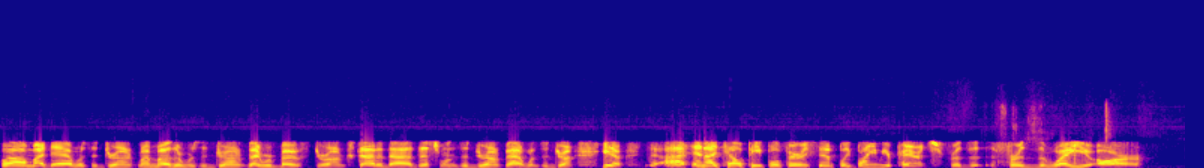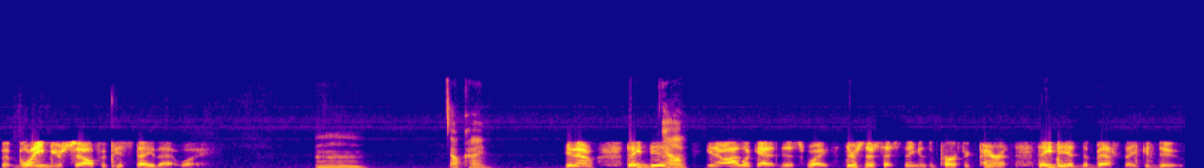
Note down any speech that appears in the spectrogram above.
"Well, my dad was a drunk, my mother was a drunk, they were both drunks, da da da. This one's a drunk, that one's a drunk." You know, I, and I tell people very simply, blame your parents for the for the way you are, but blame yourself if you stay that way. Mm. Okay. You know, they did. Yeah. You know, I look at it this way: there's no such thing as a perfect parent. They did the best they could do.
